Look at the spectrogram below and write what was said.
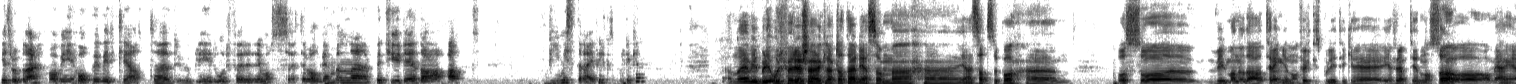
Vi tror på deg, og vi håper virkelig at du blir ordfører i Moss etter valget. Men betyr det da at vi mister deg i fylkespolitikken? Når jeg vil bli ordfører, så er det klart at det er det som uh, jeg satser på. Uh, og så vil man jo da trenge noen fylkespolitikere i fremtiden også. Og om jeg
